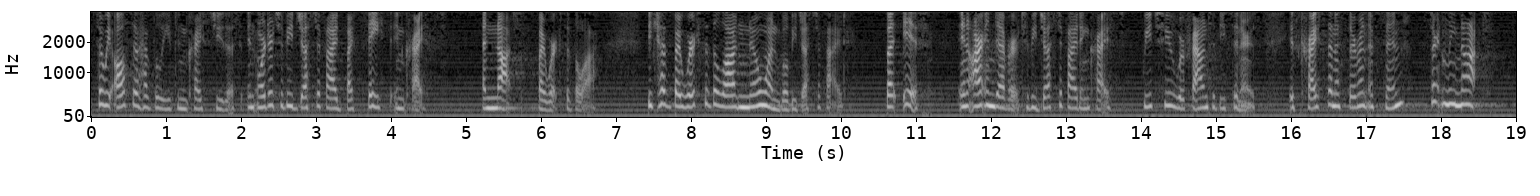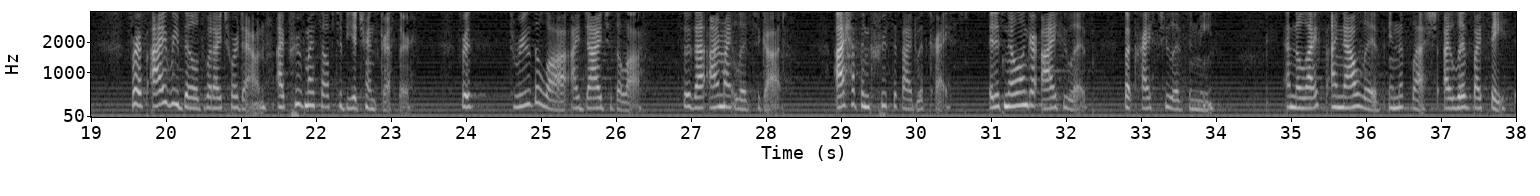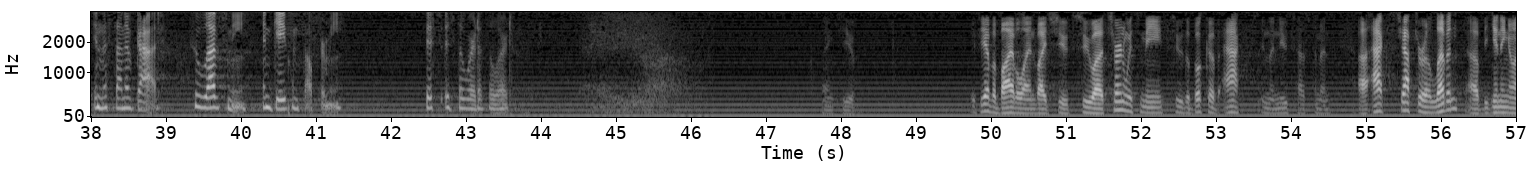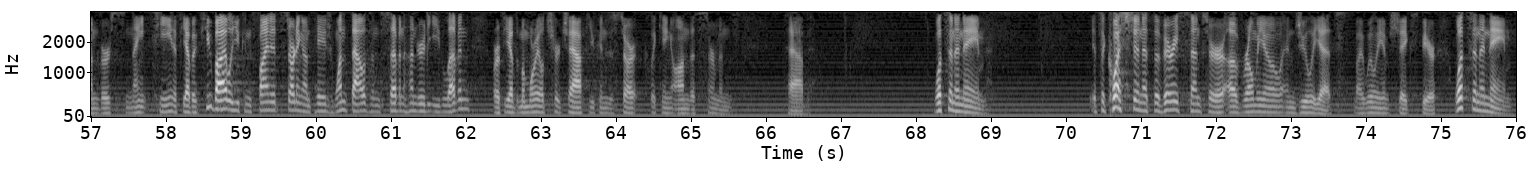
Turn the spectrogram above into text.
So we also have believed in Christ Jesus in order to be justified by faith in Christ and not by works of the law. Because by works of the law no one will be justified. But if, in our endeavor to be justified in Christ, we too were found to be sinners, is Christ then a servant of sin? Certainly not. For if I rebuild what I tore down, I prove myself to be a transgressor. For through the law I died to the law, so that I might live to God. I have been crucified with Christ. It is no longer I who live, but Christ who lives in me. And the life I now live in the flesh, I live by faith in the Son of God, who loved me and gave himself for me. This is the word of the Lord. If you have a Bible, I invite you to uh, turn with me to the book of Acts in the New Testament. Uh, Acts chapter 11, uh, beginning on verse 19. If you have a Pew Bible, you can find it starting on page 1711, or if you have the Memorial Church app, you can just start clicking on the Sermons tab. What's in a name? It's a question at the very center of Romeo and Juliet by William Shakespeare. What's in a name?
